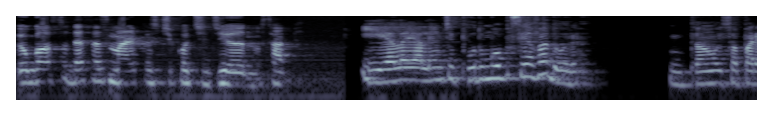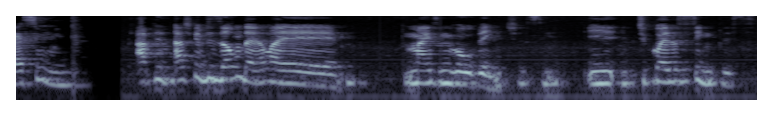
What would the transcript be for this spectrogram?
eu gosto dessas marcas de cotidiano, sabe? E ela é, além de tudo, uma observadora. Então, isso aparece muito. A, acho que a visão dela é mais envolvente, assim e de coisas simples,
